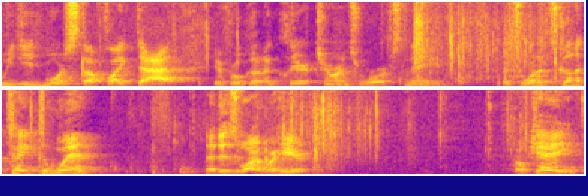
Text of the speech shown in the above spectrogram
We need more stuff like that if we're going to clear Terrence Rourke's name. It's what it's going to take to win. That is why we're here. Okay?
